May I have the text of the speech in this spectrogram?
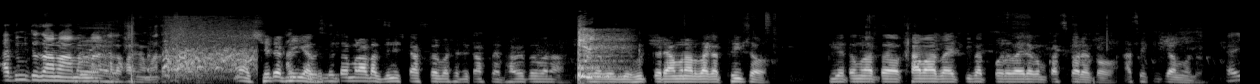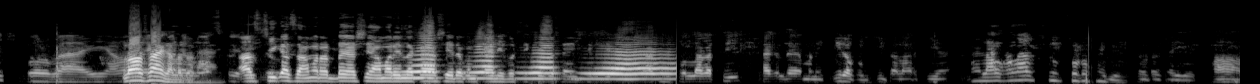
আর তুমি তো জানো আমার না খেলা হয় না মাথা না সেটা ঠিক আছে একটা জিনিস কাজ করবা সেটা কাজটা ভাবে করবে না। এভাবে যে হুট করে আমার জায়গা থুইছ দিয়ে তোমরা তো খাওয়া যায় চিবাত করে যায় এরকম কাজ করে তো। আজকে কি কাম হলো? এই বড় ভাই আমার Loss হয়ে গেল তো আজ ঠিক আছে আমার আড্ডায় আসে আমার এলাকায় আসে এরকম কাহিনী করতে লাগাচ্ছি। সাইকেলটা মানে কি রকম কি কালার কি হয়? লাল কালার ছোট থেকে ছোট সাইকেল হ্যাঁ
